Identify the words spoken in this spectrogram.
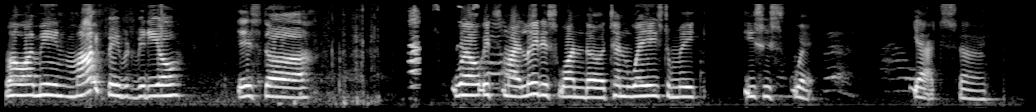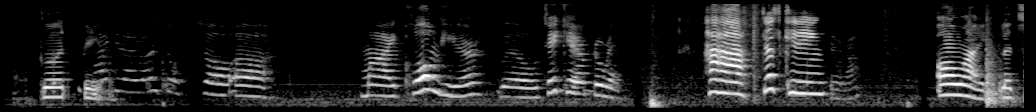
Well, I mean, my favorite video is the well, it's my latest one, the 10 ways to make easy sweat. Yeah, it's a good video. So, uh, my clone here will take care of the rest. Haha, just kidding. Alright, let's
